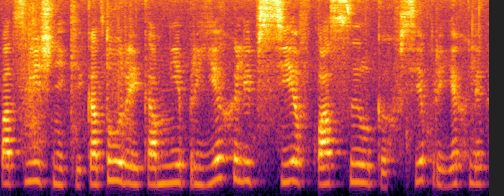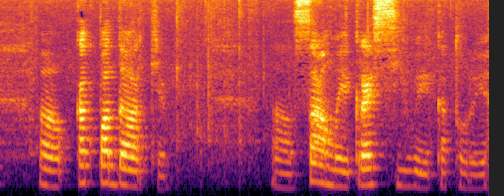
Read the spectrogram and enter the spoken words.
подсвечники, которые ко мне приехали все в посылках. Все приехали э, как подарки. Э, самые красивые, которые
